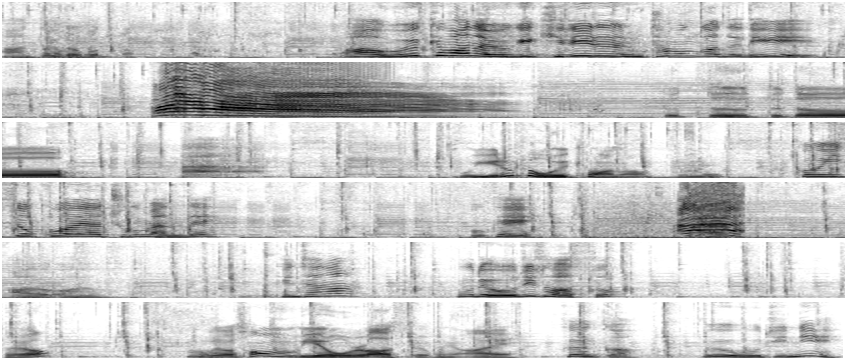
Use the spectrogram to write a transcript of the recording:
아, 안. 떨궜다. 아, 왜 이렇게 많아, 여기 길 잃은 탐험가들이. 뚜뚜뚜뚜. 아. 뭐 이렇게 왜 이렇게 많아? 얘네? 거기 있어, 코아야. 죽으면 안 돼. 오케이. 아! 아유, 아유. 괜찮아? 우리 어디서 왔어? 저요? 어. 그냥 섬 위에 올라왔어요. 그냥 아예. 그러니까 여기 어디니?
